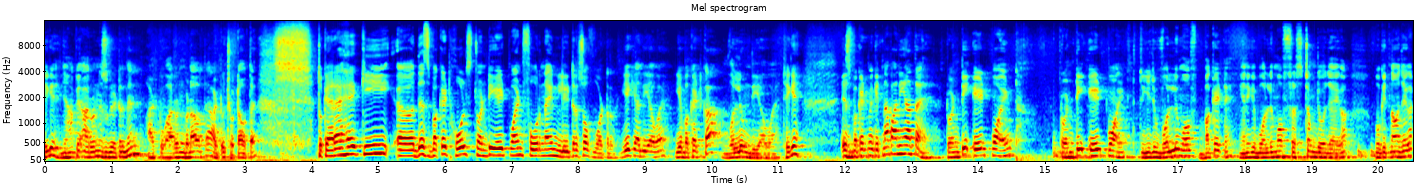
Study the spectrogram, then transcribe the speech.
ठीक है? जहाँ पे R one is greater than R two R one बड़ा होता है आर टू छोटा होता है। तो कह रहा है कि this bucket holds 28.49 litres of water ये क्या दिया हुआ है? ये बकेट का वॉल्यूम दिया हुआ है, ठीक है? इस बकेट में कितना पानी आता है? 28 पॉइंट 28 पॉइंट तो ये जो वॉल्यूम ऑफ़ बकेट है, यानी कि वॉल्यूम ऑफ़ सिस्टम जो हो जाएगा, वो कितना हो जाएगा?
